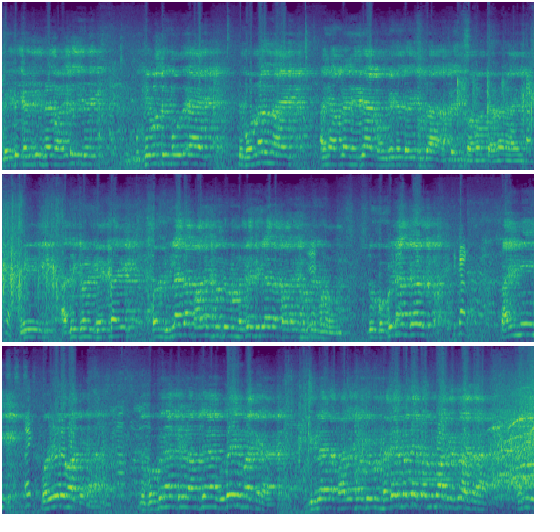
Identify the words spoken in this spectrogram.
नेते गडकरी साहेब आहेतच इथे मुख्यमंत्री महोदय आहेत. ते बोलणारच आहेत आणि आपल्या नेत्या पंकजाताई सुद्धा आपल्याशी संवाद करणार आहेत. मी अधिक वेळ घेत नाही. पण जिल्ह्याचा पालकमंत्री म्हणून नगर जिल्ह्याचा पालकमंत्री म्हणून जो गोपीनाथगड ताईंनी परिणाम उभा केला. गोपीनाथ गोपीनाथगड आमच्या उदय उभा केला. जिल्ह्याचा पालकमंत्री म्हणून नगरमध्ये उभा करतो आता. आणि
